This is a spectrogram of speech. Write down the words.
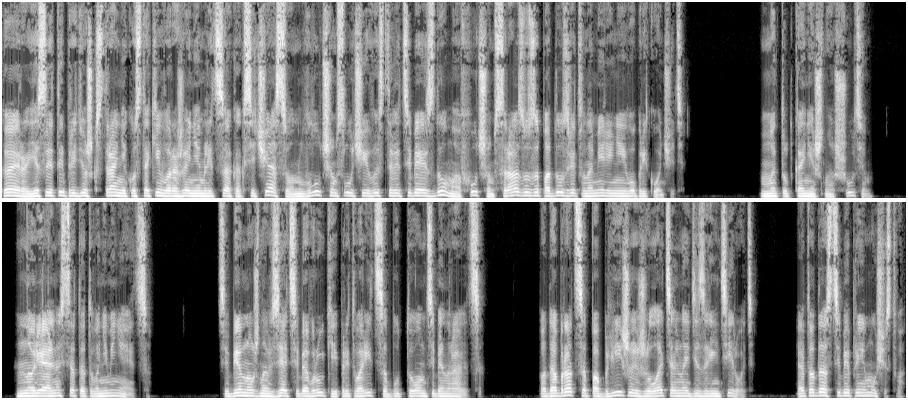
Кайра, если ты придешь к страннику с таким выражением лица, как сейчас, он в лучшем случае выставит тебя из дома, а в худшем сразу заподозрит в намерении его прикончить. Мы тут, конечно, шутим, но реальность от этого не меняется. Тебе нужно взять себя в руки и притвориться, будто он тебе нравится. Подобраться поближе и желательно дезориентировать. Это даст тебе преимущество.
